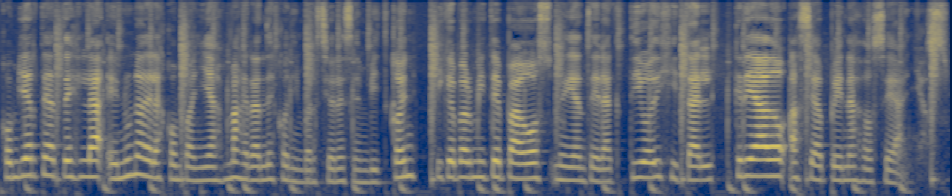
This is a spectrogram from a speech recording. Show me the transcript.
convierte a Tesla en una de las compañías más grandes con inversiones en Bitcoin y que permite pagos mediante el activo digital creado hace apenas 12 años.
